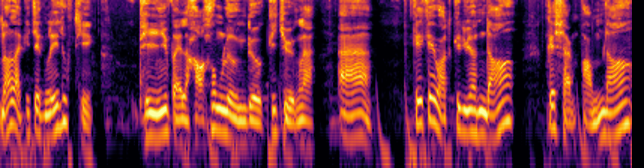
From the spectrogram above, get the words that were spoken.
đó là cái chân lý lúc thiền thì như vậy là họ không lường được cái chuyện là à cái kế hoạch kinh doanh đó cái sản phẩm đó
